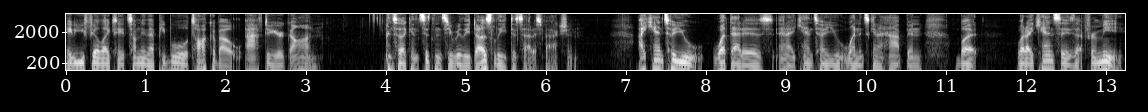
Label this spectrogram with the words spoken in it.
Maybe you feel like it's something that people will talk about after you're gone. And so that consistency really does lead to satisfaction. I can't tell you what that is, and I can't tell you when it's going to happen, but what I can say is that for me,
